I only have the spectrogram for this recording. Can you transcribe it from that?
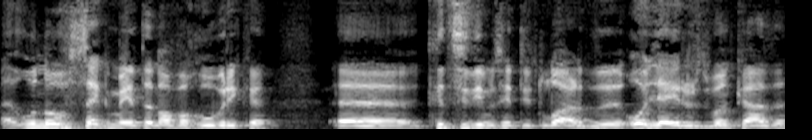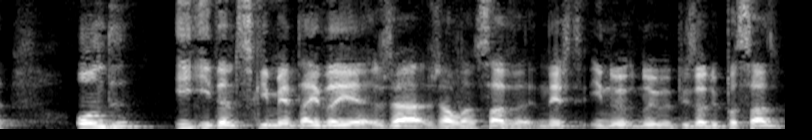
uh, o novo segmento, a nova rúbrica, que decidimos intitular de Olheiros de Bancada, onde, e, e, dando seguimento à ideia já, já lançada neste no, no episódio passado,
